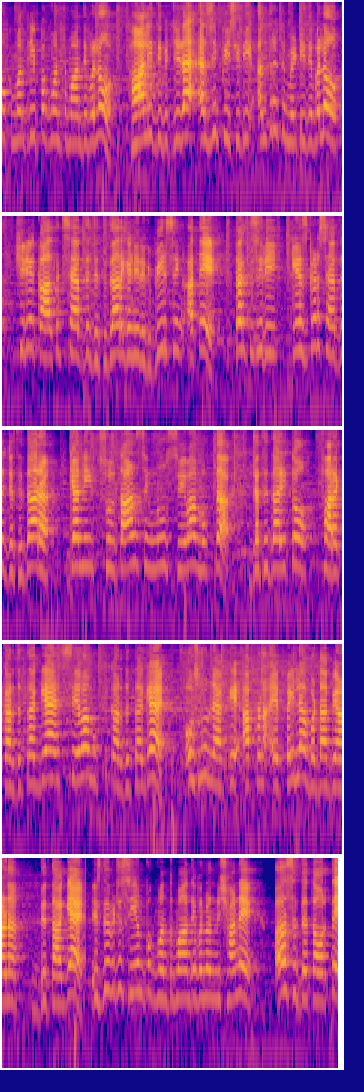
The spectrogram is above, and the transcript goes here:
ਮੁੱਖ ਮੰਤਰੀ ਭਗਵੰਤ ਮਾਨ ਦੇ ਵੱਲੋਂ ਹਾਲ ਹੀ ਦੇ ਵਿੱਚ ਜਿਹੜਾ ਐਸਜੀਪੀਸੀ ਦੀ ਅੰਤਰ ਕਮੇਟੀ ਦੇ ਵੱਲੋਂ ਸ਼੍ਰੀ ਅਕਾਲ ਤਖਤ ਸਾਹਿਬ ਦੇ ਜਥੇਦਾਰ ਗਿਆਨੀ ਰਗਬੀਰ ਸਿੰਘ ਅਤੇ ਤਖਤ ਸ੍ਰੀ ਕੇਸਗੜ੍ਹ ਸਾਹਿਬ ਦੇ ਜਥੇਦਾਰ ਗਿਆਨੀ ਸੁਲਤਾਨ ਸਿੰਘ ਨੂੰ ਸੇਵਾ ਮੁਕਤ ਜਥੇਦਾਰੀ ਤੋਂ ਫਾਰਗ ਕਰ ਦਿੱਤਾ ਗਿਆ ਹੈ। ਸੇਵਾ ਮੁਕਤ ਕਰ ਦਿੱਤਾ ਗਿਆ ਹੈ। ਉਸ ਨੂੰ ਲੈ ਕੇ ਆਪਣਾ ਇਹ ਪਹਿਲਾ ਵੱਡਾ ਬਿਆਨ ਦਿੱਤਾ ਗਿਆ ਹੈ। ਇਸ ਦੇ ਵਿੱਚ ਸੀਐਮ ਭਗਵੰਤ ਮਾਨ ਦੇ ਵੱਲੋਂ ਨਿਸ਼ਾਨੇ ਅਸਿੱਧੇ ਤੌਰ ਤੇ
